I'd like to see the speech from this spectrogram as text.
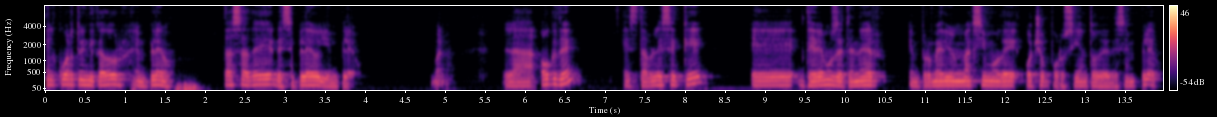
El cuarto indicador, empleo. Tasa de desempleo y empleo. Bueno, la OCDE establece que eh, debemos de tener en promedio un máximo de 8% de desempleo.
